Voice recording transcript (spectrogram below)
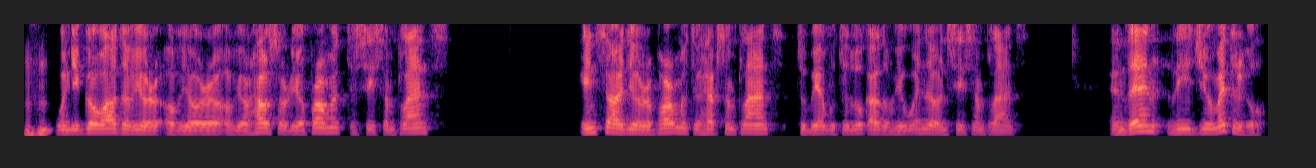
hmm When you go out of your of your of your house or your apartment to see some plants, inside your apartment to have some plants, to be able to look out of your window and see some plants. And then the geometrical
